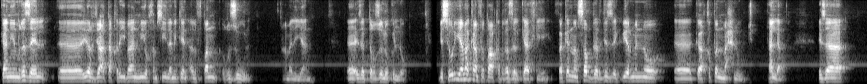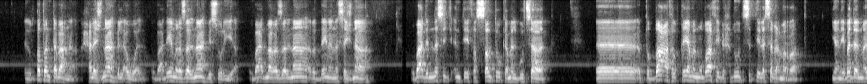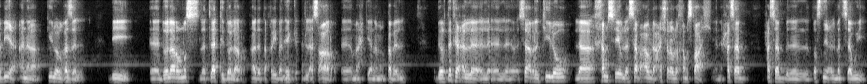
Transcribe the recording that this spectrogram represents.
كان ينغزل آه، يرجع تقريبا 150 ل 200 ألف طن غزول عمليا آه، إذا بتغزله كله. بسوريا ما كان في طاقة غزل كافية فكنا نصدر جزء كبير منه آه، كقطن محلوج. هلأ إذا القطن تبعنا حلجناه بالأول وبعدين غزلناه بسوريا وبعد ما غزلناه ردينا نسجناه وبعد النسج أنت فصلته كملبوسات. آه، بتتضاعف القيم المضافة بحدود ستة إلى سبع مرات. يعني بدل ما بيع أنا كيلو الغزل بدولار ونص لثلاثة دولار هذا تقريبا هيك الأسعار آه، ما حكينا من قبل. بيرتفع سعر الكيلو لخمسة ولا سبعة ولا عشرة ولا 15 يعني حسب حسب التصنيع المتساوي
